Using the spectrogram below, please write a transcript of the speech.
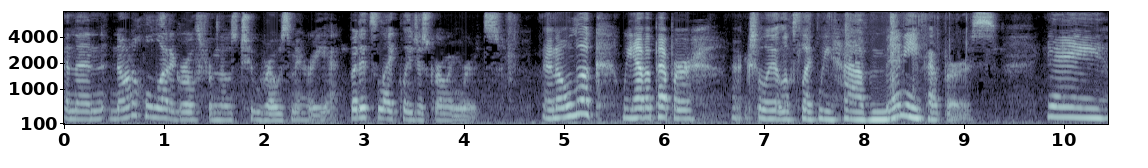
And then not a whole lot of growth from those two rosemary yet, but it's likely just growing roots. And oh look, we have a pepper. Actually, it looks like we have many peppers. Yay.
